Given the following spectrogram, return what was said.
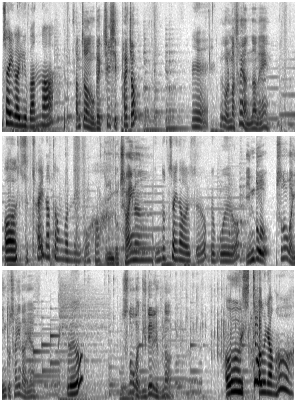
차이가 이게 맞나? 3,578점? 네 그래도 얼마 차이 안 나네. 아 진짜 차이나 타운 같네 이거. 아, 인도 차이나. 인도 차이나가 있어요? 그게 뭐예요? 인도 수도가 인도 차이나예요. 그래요? 수도가 뉴델리구나 어우 진짜 그냥 아,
